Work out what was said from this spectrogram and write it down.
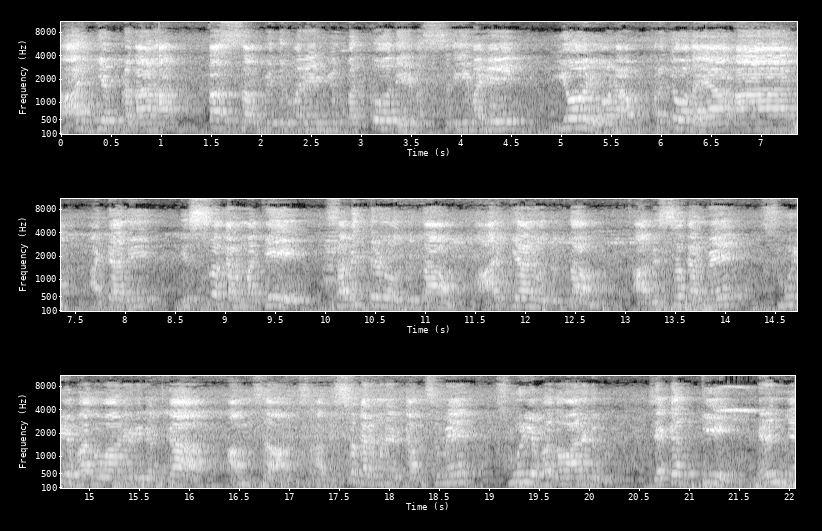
ఆర్య ప్రధాన తస్సవితుర్వరేణ్యం భర్తో దేవశ్రీమహే యో యోన ప్రచోదయా అంటే అది విశ్వకర్మకి సవిత్రను వదులుతాం ఆర్గ్యాన్ని వదులుతాం ఆ విశ్వకర్మే సూర్య భగవానుడి యొక్క అంశ అంశ ఆ విశ్వకర్మని యొక్క అంశమే సూర్య భగవానుడు. జగత్కి హిరణ్య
